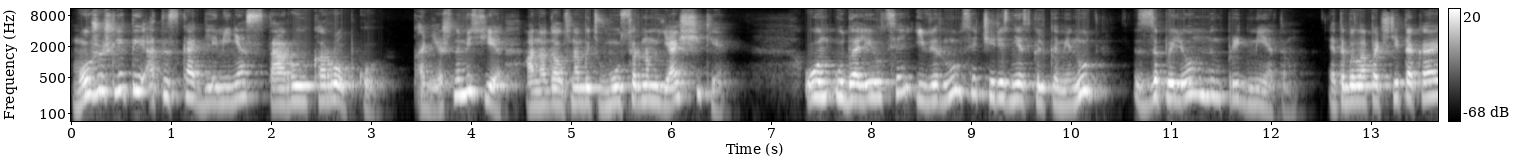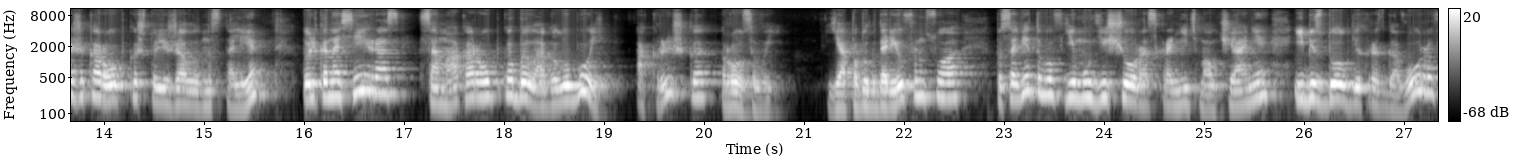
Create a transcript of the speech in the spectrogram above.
Можешь ли ты отыскать для меня старую коробку? Конечно, месье, она должна быть в мусорном ящике. Он удалился и вернулся через несколько минут с запыленным предметом. Это была почти такая же коробка, что лежала на столе, только на сей раз сама коробка была голубой, а крышка розовой. Я поблагодарил Франсуа посоветовав ему еще раз хранить молчание и без долгих разговоров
